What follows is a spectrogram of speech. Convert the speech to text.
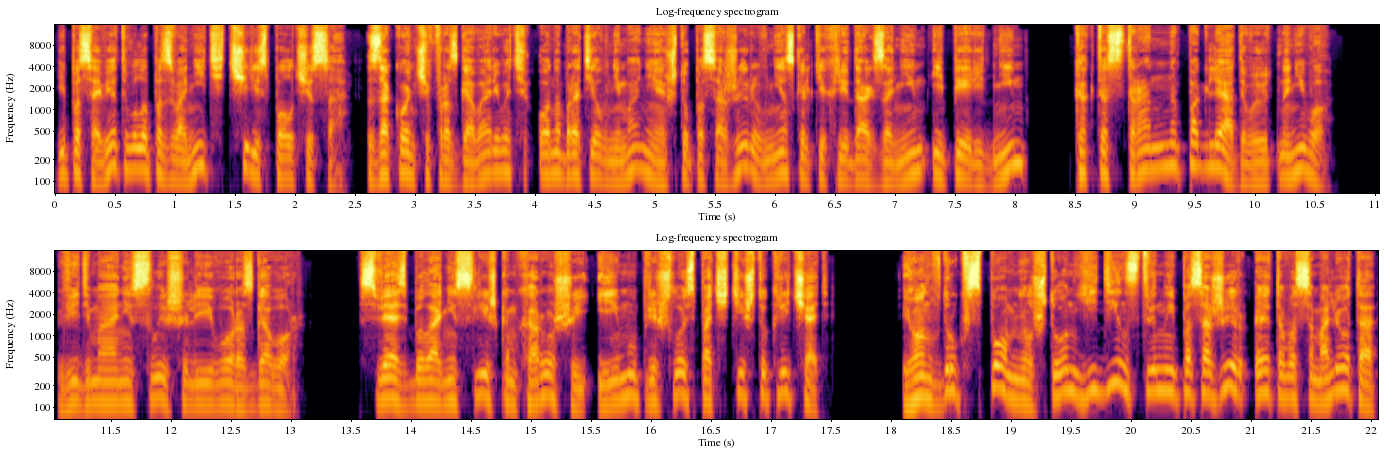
и посоветовала позвонить через полчаса. Закончив разговаривать, он обратил внимание, что пассажиры в нескольких рядах за ним и перед ним как-то странно поглядывают на него. Видимо, они слышали его разговор. Связь была не слишком хорошей, и ему пришлось почти что кричать. И он вдруг вспомнил, что он единственный пассажир этого самолета,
